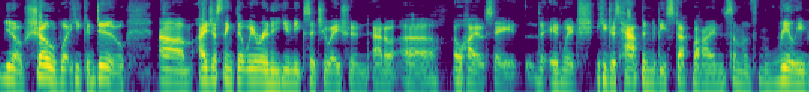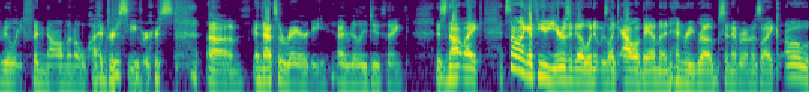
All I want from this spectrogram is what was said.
you know showed what he could do. Um, I just think that we were in a unique situation at uh, Ohio State in which he just happened to be stuck behind some of really, really phenomenal wide receivers, um, and that's a rarity. I really do think it's not like it's not like a few years ago when it was like Alabama and Henry Ruggs, and everyone was like, "Oh,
